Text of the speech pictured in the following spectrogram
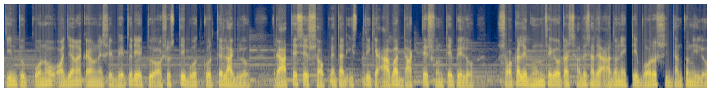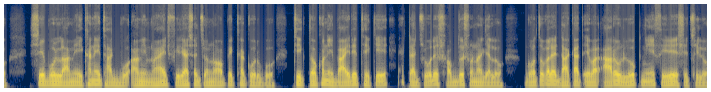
কিন্তু কোনো অজানা কারণে সে ভেতরে একটু অস্বস্তি বোধ করতে লাগল। রাতে সে স্বপ্নে তার স্ত্রীকে আবার ডাকতে শুনতে পেল। সকালে ঘুম থেকে ওঠার সাথে সাথে আদন একটি বড় সিদ্ধান্ত নিল। সে বলল, আমি এখানেই থাকব। আমি মায়ের ফিরে আসার জন্য অপেক্ষা করব। ঠিক তখনই বাইরে থেকে একটা জোরে শব্দ শোনা গেল। গতকালের ডাকাত এবার আরও লোক নিয়ে ফিরে এসেছিল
